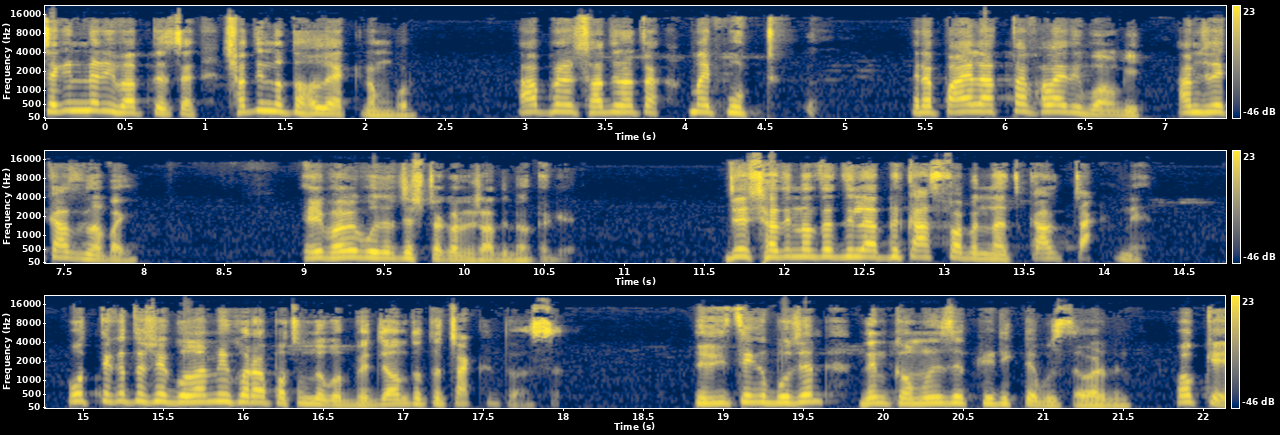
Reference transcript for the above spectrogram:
সেকেন্ডারি ভাবতেছেন, স্বাধীনতা হলো এক নম্বর। আপনার স্বাধীনতা, মাই পুট। এটা পায়ে লাত্তা ফেলাই দিব আমি। আমি যদি কাজ না পাই। এইভাবে বোঝার চেষ্টা করেন স্বাধীনতাকে। যে স্বাধীনতা দিলে আপনি কাজ পাবেন না, কাজ চাকরি নেই। প্রত্যেকে তো সে গোলামি করা পছন্দ করবে, যে অন্তত চাকরি তো আছে। এদিক থেকে বুঝেন দেন কমিউনিজমের ক্রিটিকটা বুঝতে পারবেন। ওকে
